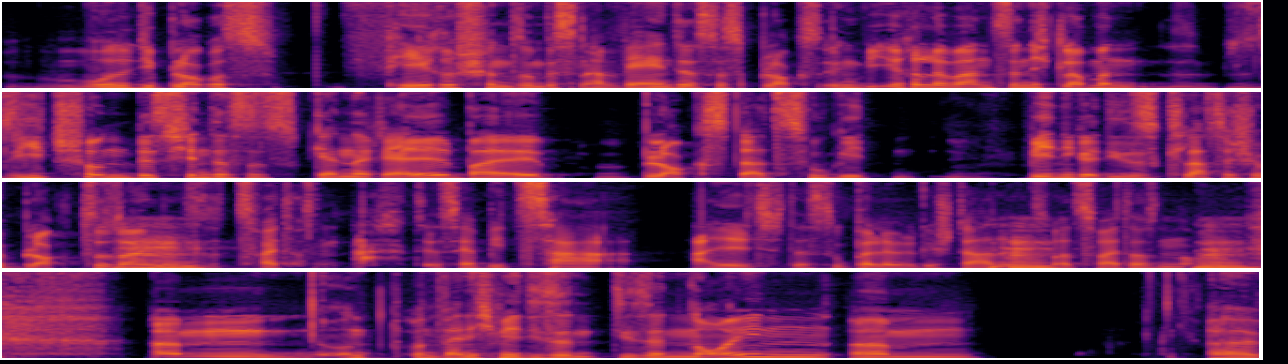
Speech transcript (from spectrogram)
wo du die Blogosphäre schon so ein bisschen erwähnt hast, dass Blogs irgendwie irrelevant sind. Ich glaube, man sieht schon ein bisschen, dass es generell bei Blogs dazu geht, weniger dieses klassische Blog zu sein. Mhm. Also 2008 ist ja bizarr alt, das Superlevel gestartet, mhm. das war 2009. Mhm. Ähm, und, und wenn ich mir diese, diese neuen ähm, äh,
